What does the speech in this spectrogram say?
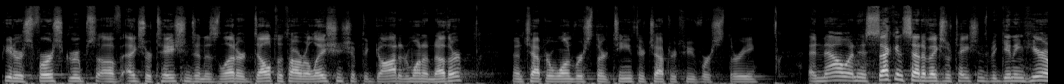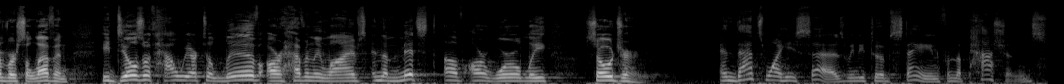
Peter's first groups of exhortations in his letter dealt with our relationship to God and one another in chapter 1, verse 13 through chapter 2, verse 3. And now, in his second set of exhortations, beginning here in verse 11, he deals with how we are to live our heavenly lives in the midst of our worldly sojourn. And that's why he says we need to abstain from the passions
